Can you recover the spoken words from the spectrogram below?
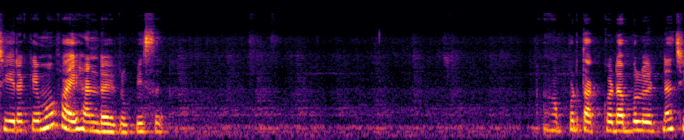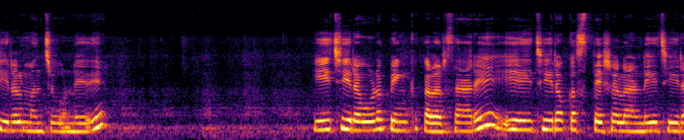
చీరకేమో ఫైవ్ హండ్రెడ్ రూపీస్. అప్పుడు తక్కువ డబ్బులు పెట్టిన చీరలు మంచిగా ఉండేది. ఈ చీర కూడా పింక్ కలర్ శారీ. ఈ చీర ఒక స్పెషల్ అండి ఈ చీర.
